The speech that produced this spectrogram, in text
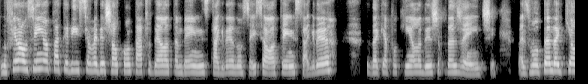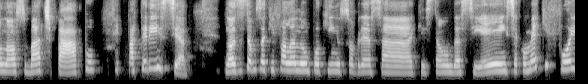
No finalzinho, a Patrícia vai deixar o contato dela também no Instagram, não sei se ela tem Instagram, daqui a pouquinho ela deixa para gente. Mas voltando aqui ao nosso bate-papo, Patrícia, nós estamos aqui falando um pouquinho sobre essa questão da ciência, como é que foi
